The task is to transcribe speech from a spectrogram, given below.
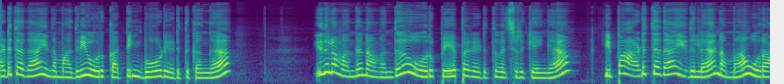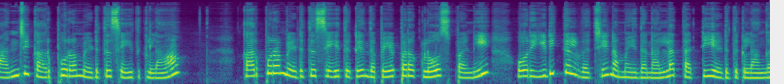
அடுத்ததாக இந்த மாதிரி ஒரு கட்டிங் போர்டு எடுத்துக்கோங்க. இதில் வந்து நான் வந்து ஒரு பேப்பர் எடுத்து வச்சுருக்கேங்க. இப்போ அடுத்ததாக இதில் நம்ம ஒரு அஞ்சு கற்பூரம் எடுத்து சேர்த்துக்கலாம். கற்பூரம் எடுத்து சேர்த்துட்டு இந்த பேப்பரை க்ளோஸ் பண்ணி ஒரு இடிக்கல் வச்சு நம்ம இதை நல்லா தட்டி எடுத்துக்கலாங்க.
